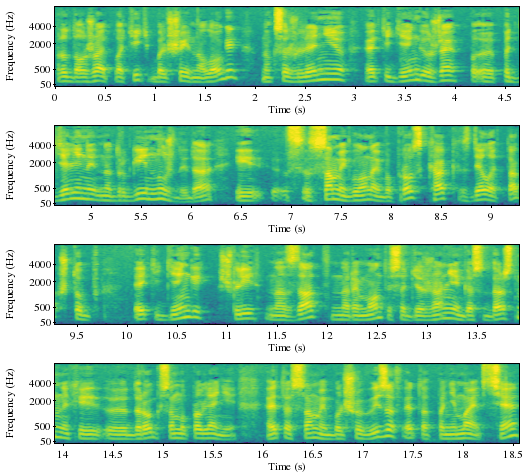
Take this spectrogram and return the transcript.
продолжают платить большие налоги, но, к сожалению, эти деньги уже поделены на другие нужды. Да? И самый главный вопрос, как сделать так, чтобы эти деньги шли назад на ремонт и содержание государственных и э, дорог самоуправления. Это самый большой вызов, это понимают все,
